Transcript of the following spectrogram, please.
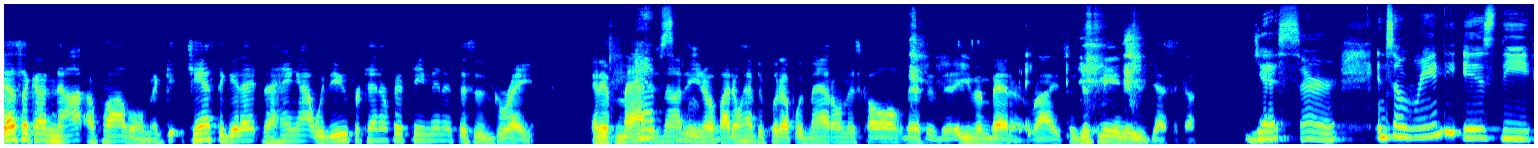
Jessica, not a problem. A chance to get it to hang out with you for 10 or 15 minutes. This is great. And if Matt Absolutely. is not, you know, if I don't have to put up with Matt on this call, this is even better, right? So just me and you, Jessica. Yes, sir. And so Randy is the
